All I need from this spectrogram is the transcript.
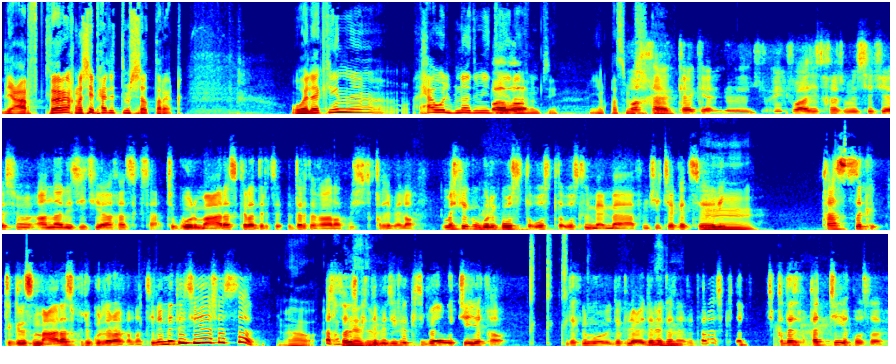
اللي عارف الطريق ماشي بحال اللي تمشى الطريق. ولكن حاول بنادم يديرها. فهمتي؟ ينقص من واخا. هكاك une fois غادي تخرج من situation اناليزيتيها خاصك تقول مع راسك راه درت درت غلط ماشي تقلب على. ماشي كنقول لك وسط وسط وسط المعمعة فهمتي؟ حتى كتسالي. خاصك تجلس مع راسك وتقول راه غلط. إلا ما درتيهاش الساط. آه، ما تقدرش بنادم. تكذب ديك الكذبه وتيقها داك المو... داك العذر اللي. كتعطيك راسك. تقدر- تبقى تيق وصافي.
